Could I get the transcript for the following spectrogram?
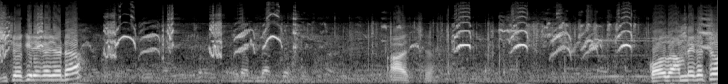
নিচে কি রেখেছো ওটা? আচ্ছা। কত দাম রেখেছো?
